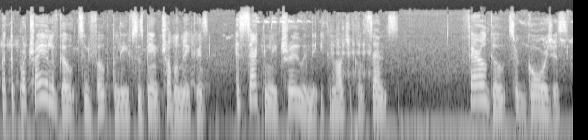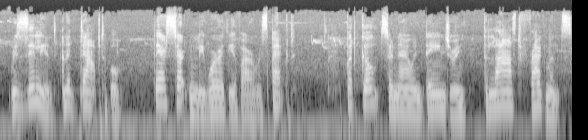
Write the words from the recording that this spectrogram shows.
but the portrayal of goats in folk beliefs as being troublemakers is certainly true in the ecological sense. Feral goats are gorgeous, resilient, and adaptable. They are certainly worthy of our respect. But goats are now endangering the last fragments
